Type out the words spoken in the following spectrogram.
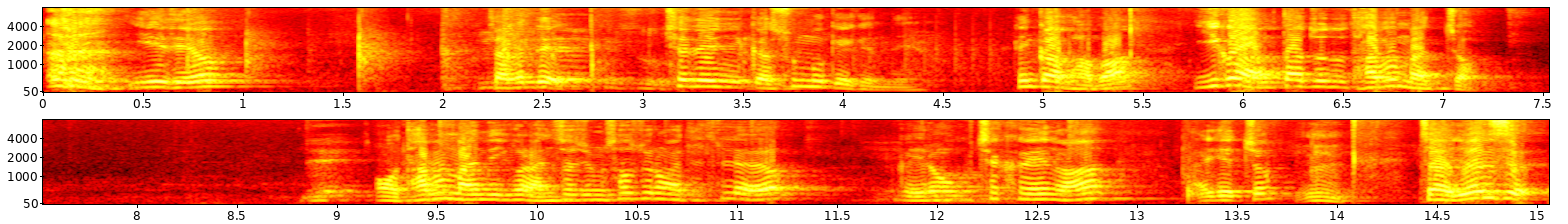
이해돼요? 자 근데 최대니까 20개겠네요 그러니까 봐봐 이거 안 따져도 답은 맞죠? 네 어 답은 맞는데 이걸 안 써주면 서술형한테 틀려요. 그러니까 이런 거 꼭 체크해 놔. 알겠죠? 응. 자 연습.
